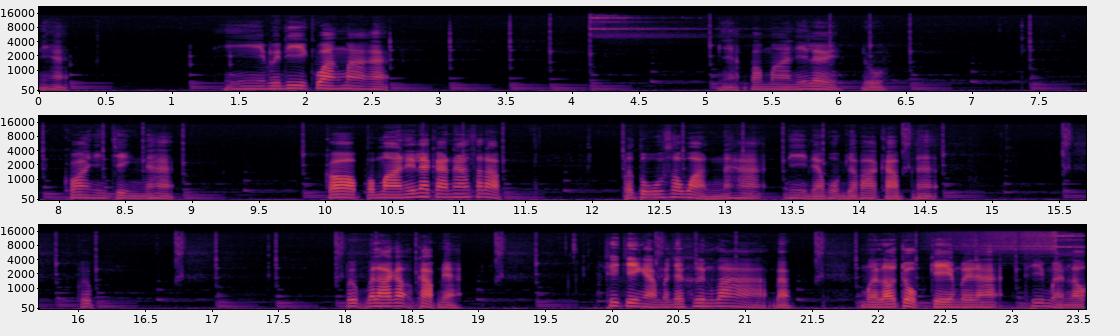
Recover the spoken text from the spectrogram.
เนี่ฮะนี่พื้นที่กว้างมากฮะเนี่ยประมาณนี้เลยดู กว้างจริง ๆ นะฮะ ก็ประมาณนี้แล้วกันนะสำหรับประตูสวรรค์นะฮะนี่เดี๋ยวผมจะพากลับนะฮะปึ๊บปึ๊บเวลากลับเนี่ยที่จริงอะมันจะขึ้นว่าแบบเหมือนเราจบเกมเลยนะฮะที่เหมือนเรา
